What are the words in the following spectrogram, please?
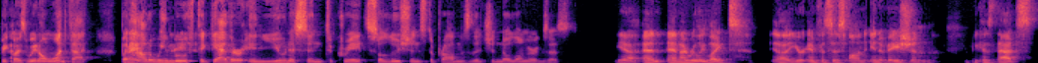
because we don't want that but right. how do we move together in unison to create solutions to problems that should no longer exist yeah and and i really liked uh, your emphasis on innovation because that's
